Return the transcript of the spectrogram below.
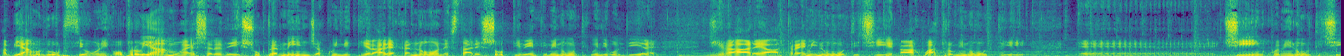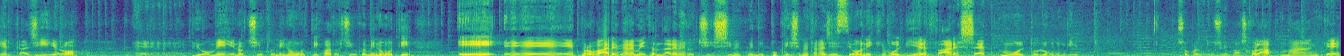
abbiamo due opzioni, o proviamo a essere dei super ninja, quindi tirare a cannone, stare sotto i 20 minuti, quindi vuol dire girare a 3 minuti, a 4 minuti eh, 5 minuti circa a giro, eh, più o meno 5 minuti, 4-5 minuti e eh, provare veramente ad andare velocissimi, quindi pochissime transizioni che vuol dire fare set molto lunghi soprattutto sui bascol up ma anche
